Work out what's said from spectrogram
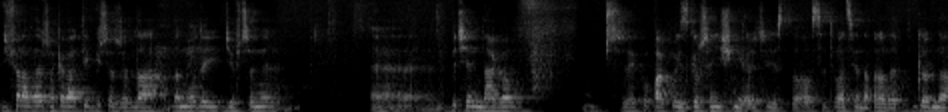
Wiśwana Czakawati pisze, że dla, dla młodej dziewczyny e, bycie nago przy chłopaku jest gorsze niż śmierć. Jest to sytuacja naprawdę godna,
